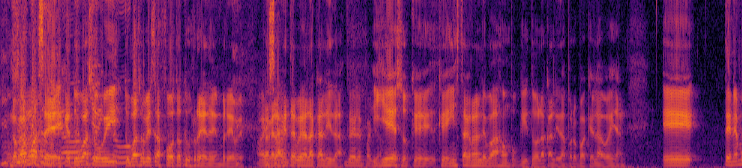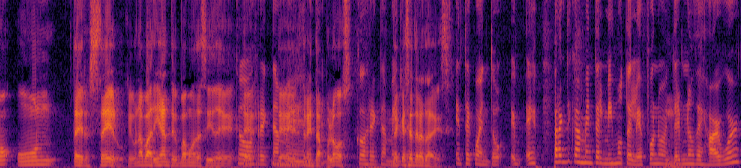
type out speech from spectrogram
No lo que vamos a hacer es que tú vas a subir, tú. vas a subir esa foto a tus redes en breve, para que la gente vea la calidad. Dele pa' allá. Y eso, que, que Instagram le baja un poquito la calidad, pero para que la vean. Eh, tenemos un tercero, que es una variante, vamos a decir, de, del 30 Plus. Correctamente. ¿De qué se trata ese? Eh, Te cuento, eh, es prácticamente el mismo teléfono en términos de hardware.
